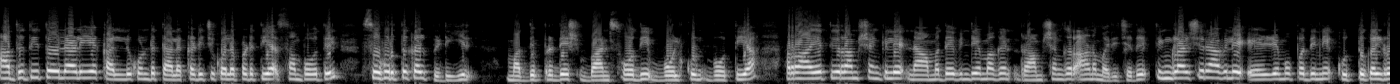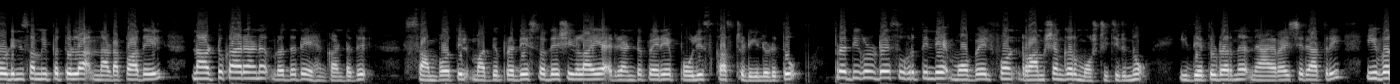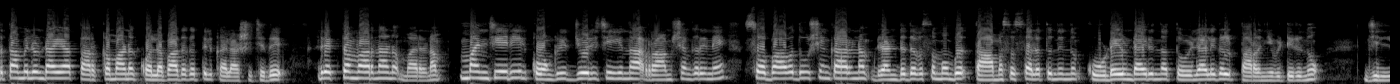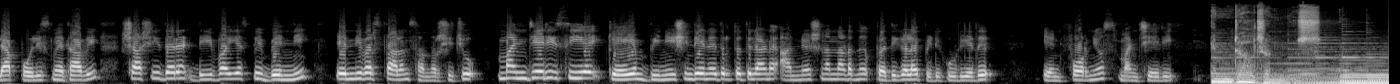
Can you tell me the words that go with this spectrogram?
അതിഥി തൊഴിലാളിയെ കല്ലുകൊണ്ട് തലക്കടിച്ചു കൊലപ്പെടുത്തിയ സംഭവത്തിൽ സുഹൃത്തുക്കൾ പിടിയിൽ. മധ്യപ്രദേശ് ബൻസോദി ബോൽകുണ്ട് ബോത്തിയ റായത്തി റാംശങ്കിലെ നാമദേവിന്റെ മകൻ രാംശങ്കർ ആണ് മരിച്ചത്. തിങ്കളാഴ്ച രാവിലെ ഏഴ് മുപ്പതിന് കുത്തുകൽ റോഡിന് സമീപത്തുള്ള നടപ്പാതയിൽ നാട്ടുകാരാണ് മൃതദേഹം കണ്ടത്. സംഭവത്തിൽ മധ്യപ്രദേശ് സ്വദേശികളായ രണ്ടുപേരെ പോലീസ് കസ്റ്റഡിയിലെടുത്തു. പ്രതികളുടെ സുഹൃത്തിന്റെ മൊബൈൽ ഫോൺ രാംശങ്കർ മോഷ്ടിച്ചിരുന്നു. ഇതേ തുടർന്ന് ഞായറാഴ്ച രാത്രി ഇവർ തമ്മിലുണ്ടായ തർക്കമാണ് കൊലപാതകത്തിൽ കലാശിച്ചത്. രക്തം വാർന്നാണ് മരണം. മഞ്ചേരിയിൽ കോൺക്രീറ്റ് ജോലി ചെയ്യുന്ന റാംശങ്കറിനെ സ്വഭാവദൂഷ്യം കാരണം രണ്ടു ദിവസം മുമ്പ് താമസ സ്ഥലത്തു നിന്നും കൂടെയുണ്ടായിരുന്ന തൊഴിലാളികൾ പറഞ്ഞുവിട്ടിരുന്നു. ജില്ലാ പോലീസ് മേധാവി ശശിധരൻ ഡിവൈഎസ്പി ബെന്നി എന്നിവർ സ്ഥലം സന്ദർശിച്ചു. Manjeri C I K M ബിനീഷിന്റെ നേതൃത്വത്തിലാണ് അന്വേഷണം നടന്ന് പ്രതികളെ പിടികൂടിയത്. N four news Manjeri.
